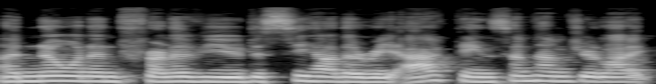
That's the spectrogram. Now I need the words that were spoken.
uh, no one in front of you to see how they're reacting, sometimes you're like,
